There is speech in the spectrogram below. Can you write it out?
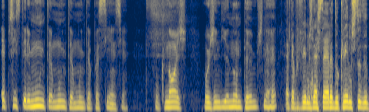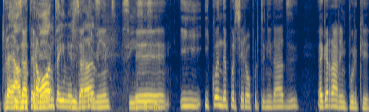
é preciso terem muita, muita, muita paciência. O que nós hoje em dia não temos, não é? Até porque vivemos nesta era do queremos tudo para, para ontem, neste caso. Exatamente. Sim, sim, sim. Eh, E, e quando aparecer a oportunidade, agarrarem, porque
